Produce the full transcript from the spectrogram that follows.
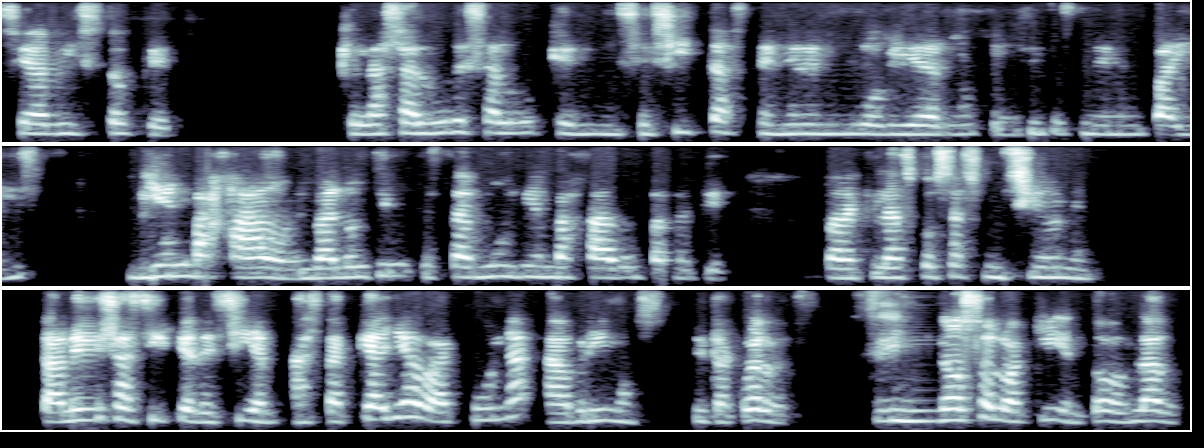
se ha visto que, que la salud es algo que necesitas tener en un gobierno, que necesitas tener en un país bien bajado. El balón tiene que estar muy bien bajado para que para que las cosas funcionen. Tal vez así que decían, hasta que haya vacuna, abrimos, si te acuerdas. Sí. no solo aquí, en todos lados.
